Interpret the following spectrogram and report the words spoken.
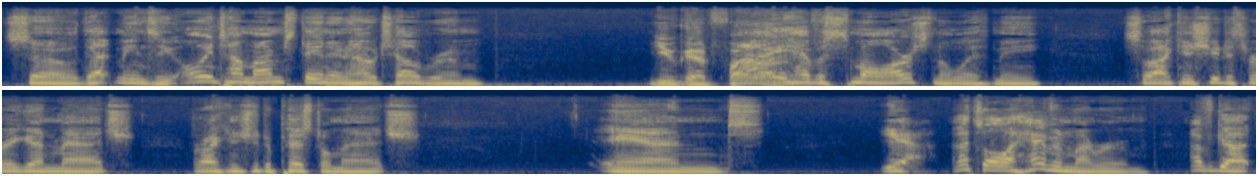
So that means the only time I'm staying in a hotel room, You got firearm. I have a small arsenal with me, so I can shoot a three gun match or I can shoot a pistol match, and yeah, that's all I have in my room. I've got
